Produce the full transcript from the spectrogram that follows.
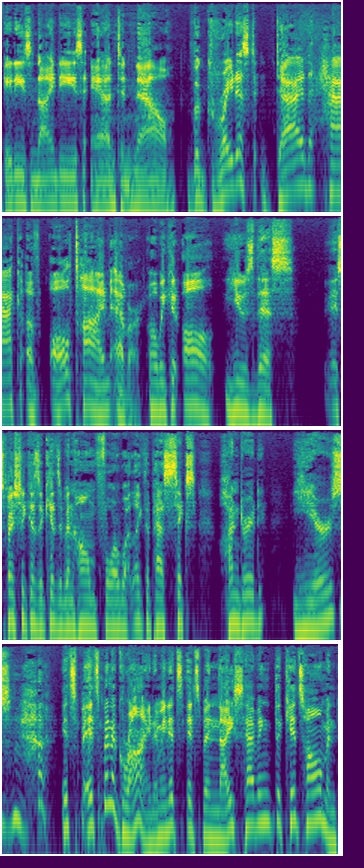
80s, 90s, and now. The greatest dad hack of all time ever. Oh, we could all use this, especially because the kids have been home for what, like the past 600 years. Mm-hmm. It's it's been a grind. I mean, it's it's been nice having the kids home, and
